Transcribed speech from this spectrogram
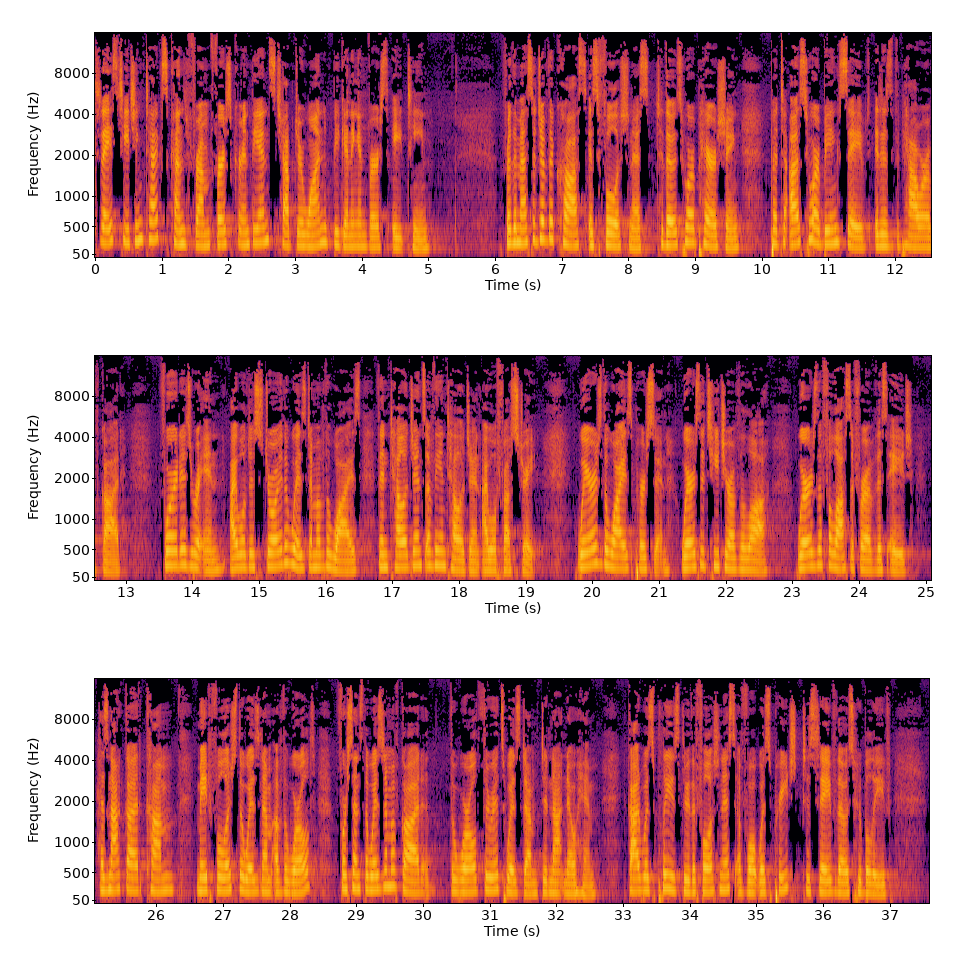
Today's teaching text comes from 1 Corinthians chapter 1 beginning in verse 18. For the message of the cross is foolishness to those who are perishing, but to us who are being saved it is the power of God. For it is written, I will destroy the wisdom of the wise, the intelligence of the intelligent I will frustrate. Where is the wise person? Where is the teacher of the law? Where is the philosopher of this age? Has not God come, made foolish the wisdom of the world? For since the wisdom of God, the world through its wisdom did not know him. God was pleased through the foolishness of what was preached to save those who believe.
